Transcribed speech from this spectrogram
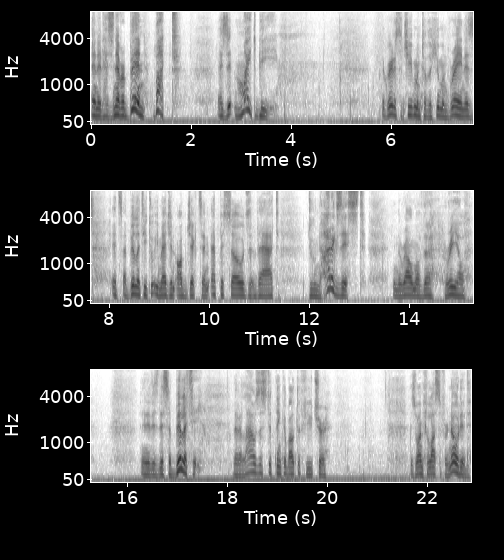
and it has never been, but as it might be. The greatest achievement of the human brain is its ability to imagine objects and episodes that do not exist in the realm of the real. And it is this ability that allows us to think about the future. As one philosopher noted,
